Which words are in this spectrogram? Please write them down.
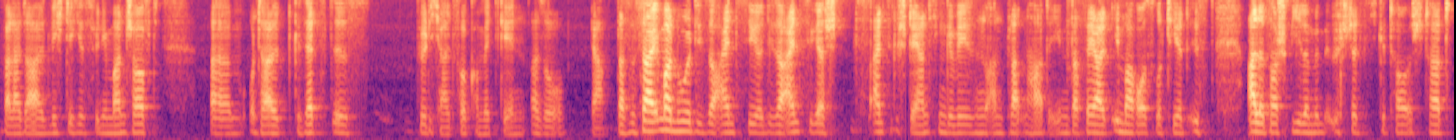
weil er da halt wichtig ist für die Mannschaft ähm, und halt gesetzt ist, würde ich halt vollkommen mitgehen. Also ja, das ist ja immer nur diese einzige, dieser einzige, das einzige Sternchen gewesen an Plattenhardt eben, dass er halt immer rausrotiert ist, alle paar Spiele mit Mittelstädt sich getauscht hat.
